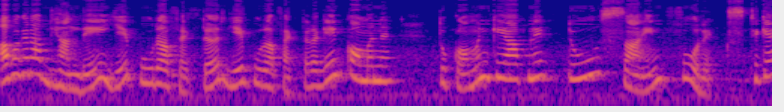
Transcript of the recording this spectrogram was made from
अब अगर आप ध्यान दें, ये पूरा फैक्टर ये पूरा फैक्टर अगेन कॉमन है। तो कॉमन किया आपने टू साइन फोर एक्स ठीक है?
